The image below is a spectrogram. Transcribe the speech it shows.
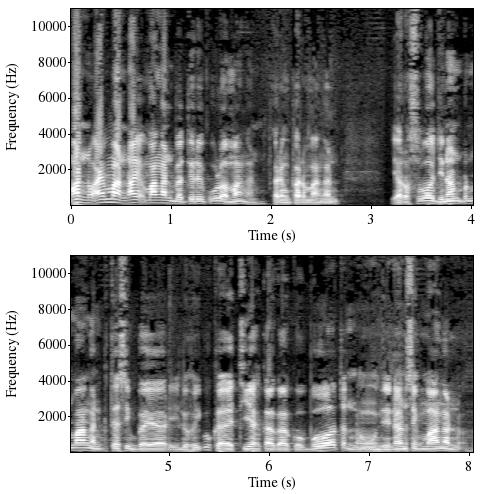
Man, no, man, ayo mangan batire kula mangan. Bareng-bareng mangan. Ya Rasulullah jenengan pun mangan kita sing bayari. Lho iku gak hadiah kagak aku boten jenengan sing mangan.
